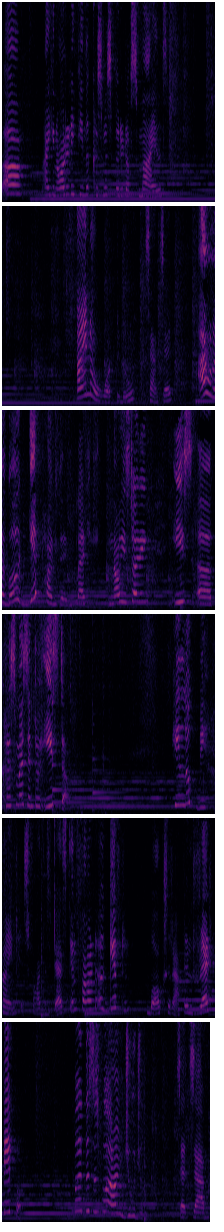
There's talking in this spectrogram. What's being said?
Ah, I can already feel the Christmas spirit of smiles. I know what to do, Sam said. I want to go gift hunting. Like now he's turning East, uh, Christmas into Easter. He looked behind his father's desk and found a gift box wrapped in red paper. But this is for Aunt Juju, said Sam,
